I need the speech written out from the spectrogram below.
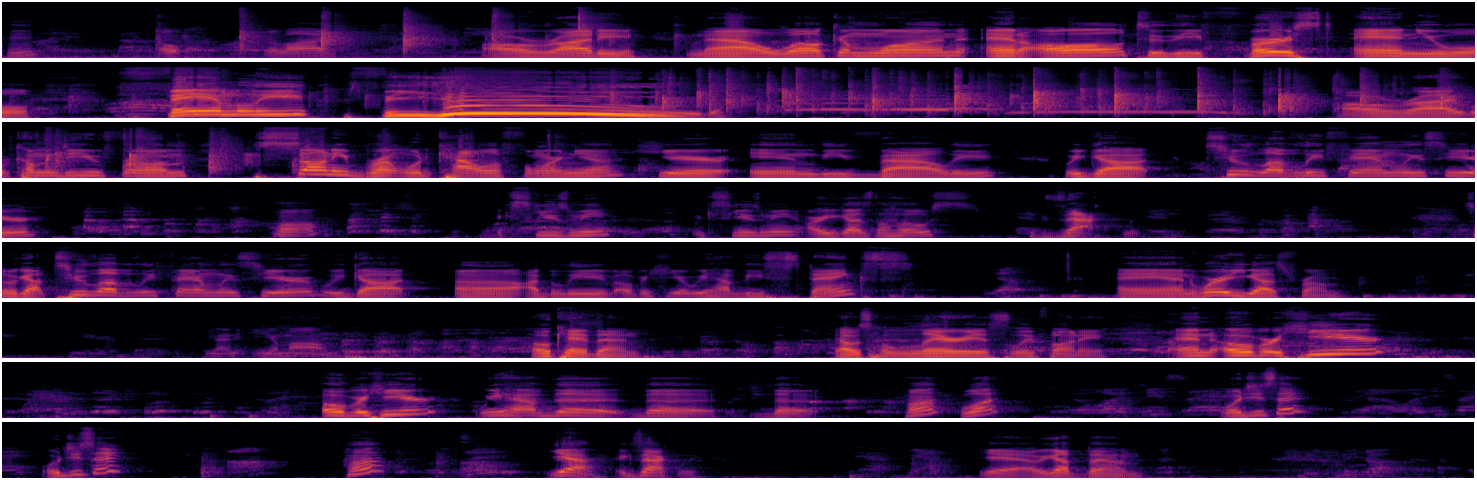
Hmm? Oh, we're live. Now, welcome one and all to the first annual Family Feud. Alright, we're coming to you from sunny Brentwood, California, here in the Valley. We got two lovely families here. Huh? Excuse me? Excuse me? Are you guys the hosts? Exactly. So we got two lovely families here. We got, uh, I believe, over here we have the Stanks. Yep. And where are you guys from? None- Your mom. Okay then. That was hilariously funny. And over here, over here we have the the the. Huh? What? What'd you say? What'd you say? Yeah, what'd you say? What'd you say? Huh? Huh? What'd you say? Yeah, exactly. Yeah. Yeah, we got them.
